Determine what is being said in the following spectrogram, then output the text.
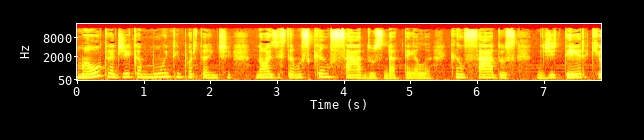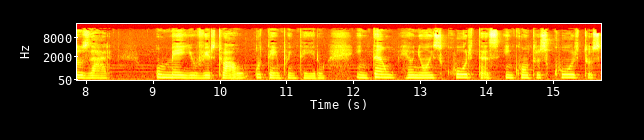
Uma outra dica muito importante: nós estamos cansados da tela, cansados de ter que usar o meio virtual o tempo inteiro. Então, reuniões curtas, encontros curtos,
